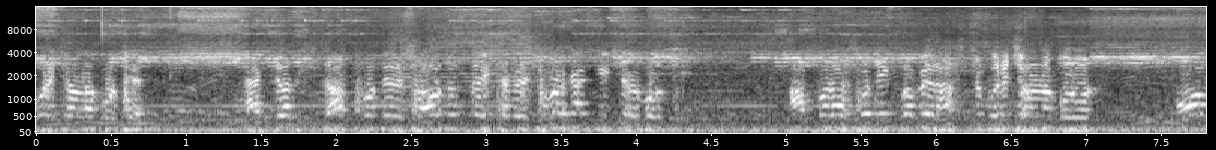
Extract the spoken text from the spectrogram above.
পরিচালনা করছেন। একজন রাজপথের সহযোদ্ধা হিসেবে শুভাকাঙ্ক্ষী হিসেবে বলছি। আপনারা সঠিকভাবে রাষ্ট্র পরিচালনা করুন। অল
